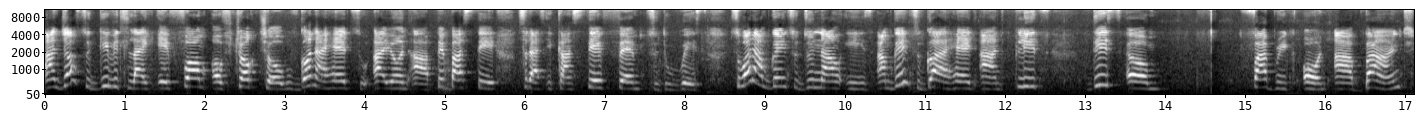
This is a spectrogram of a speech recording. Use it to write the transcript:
And just to give it like a form of structure we've gone ahead to iron our paper stay so that it can stay firm to the waist. So what i'm going to do now is i'm going to go ahead and pleat this um fabric on our band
